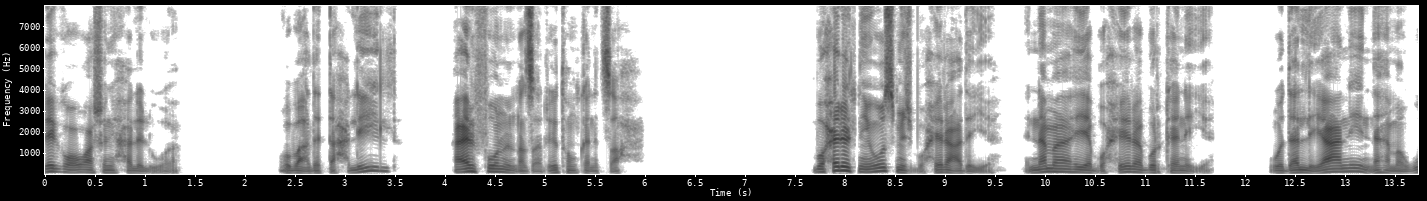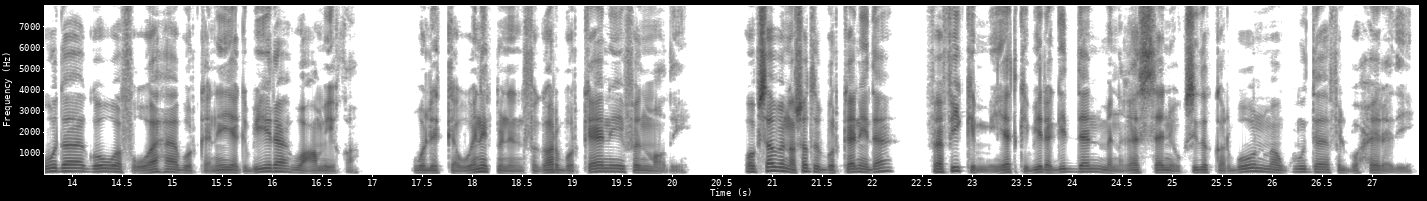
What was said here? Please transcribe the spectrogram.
رجعوا عشان يحللوها. وبعد التحليل عرفوا إن نظريتهم كانت صح. بحيرة نيوس مش بحيرة عادية إنما هي بحيرة بركانية وده اللي يعني إنها موجودة جوه فوهة بركانية كبيرة وعميقة. واللي اتكونت من انفجار بركاني في الماضي. وبسبب النشاط البركاني ده ففي كميات كبيرة جدا من غاز ثاني أكسيد الكربون موجودة في البحيرة دي.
